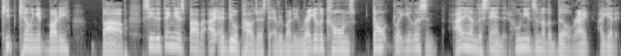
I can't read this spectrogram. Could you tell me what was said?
Keep killing it, buddy. Bob. See, the thing is, Bob, I, I do apologize to everybody. Regular cones don't like you listen I understand it. Who needs another bill, right? I get it.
